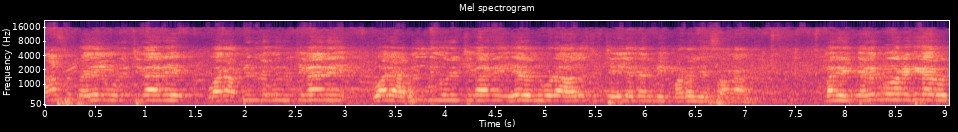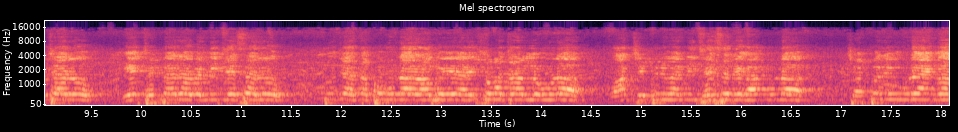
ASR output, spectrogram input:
రాష్ట్ర ప్రజల గురించి కానీ వారి అభ్యర్థుల గురించి కానీ వారి అభివృద్ధి గురించి కానీ ఏ రోజు కూడా ఆలోచన చేయలేదని మీకు మనవి చేస్తా ఉన్నాను. మరి జగన్మోహన్ రెడ్డి గారు వచ్చారు ఏం చెప్పారు అవన్నీ చేశారు. చూసా తప్పకుండా రాబోయే ఐదు సంవత్సరాల్లో కూడా వారు చెప్పినవన్నీ చేసేదే కాకుండా చెప్పని కూడా ఇంకా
